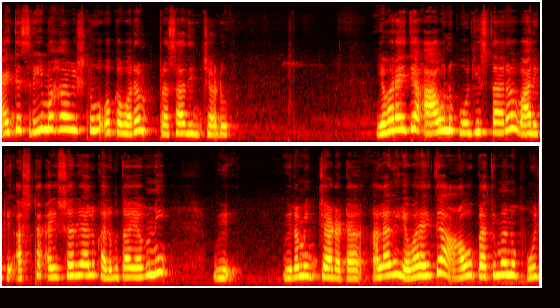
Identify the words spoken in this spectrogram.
అయితే శ్రీ మహావిష్ణువు ఒక వరం ప్రసాదించాడు. ఎవరైతే ఆవును పూజిస్తారో వారికి అష్ట ఐశ్వర్యాలు కలుగుతాయని వి విరమించాడట. అలాగే ఎవరైతే ఆవు ప్రతిమను పూజ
